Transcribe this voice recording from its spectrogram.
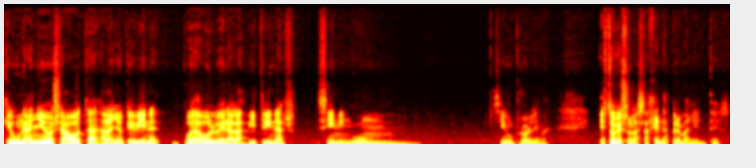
que un año se agota, al año que viene, pueda volver a las vitrinas sin ningún sin un problema. ¿Esto qué son las agendas permanentes?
